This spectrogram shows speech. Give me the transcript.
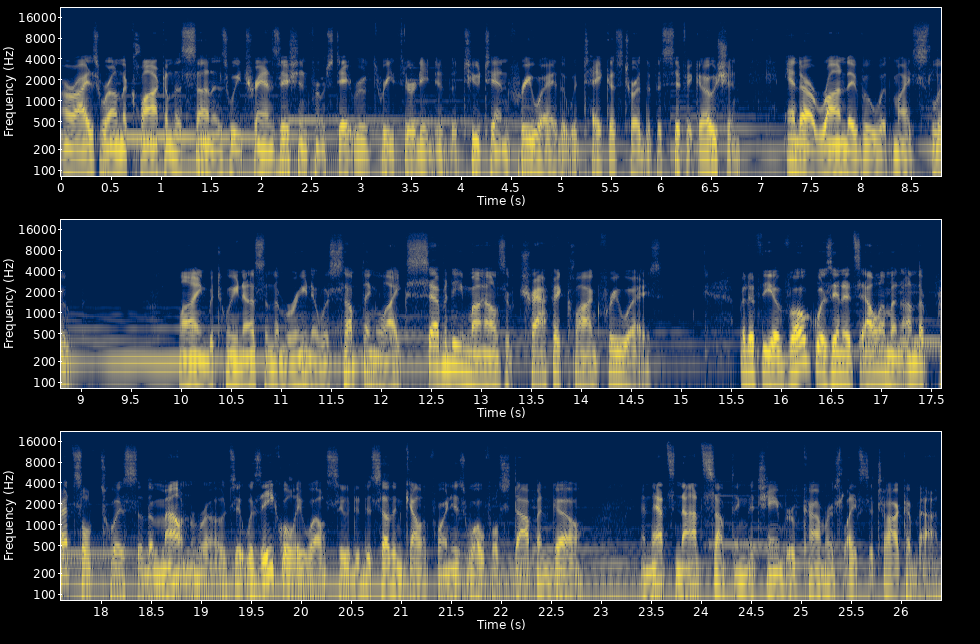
Our eyes were on the clock and the sun as we transitioned from State Route 330 to the 210 freeway that would take us toward the Pacific Ocean and our rendezvous with my sloop. Lying between us and the marina was something like 70 miles of traffic clogged freeways. But if the Evoque was in its element on the pretzel twists of the mountain roads, it was equally well suited to Southern California's woeful stop and go. And that's not something the Chamber of Commerce likes to talk about.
